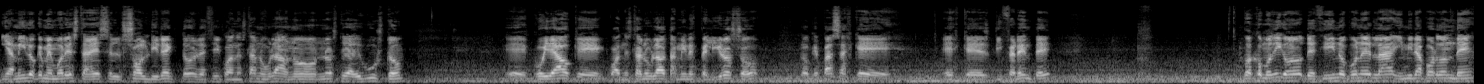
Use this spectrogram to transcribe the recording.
y a mí lo que me molesta es el sol directo, es decir, cuando está nublado no, no estoy a disgusto. Eh, cuidado que cuando está nublado también es peligroso. Lo que pasa es que es que es diferente. Pues como digo, decidí no ponerla y mira por dónde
